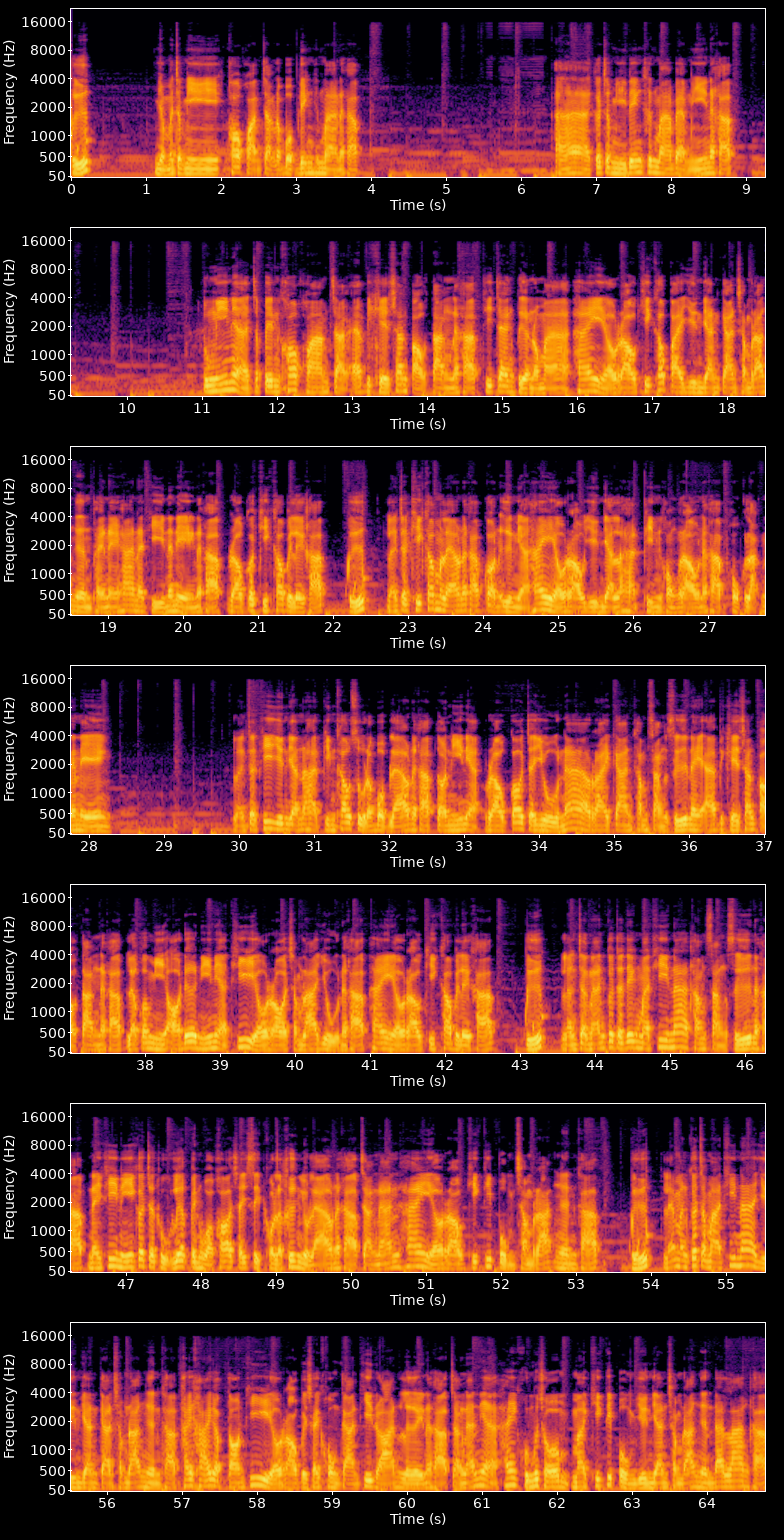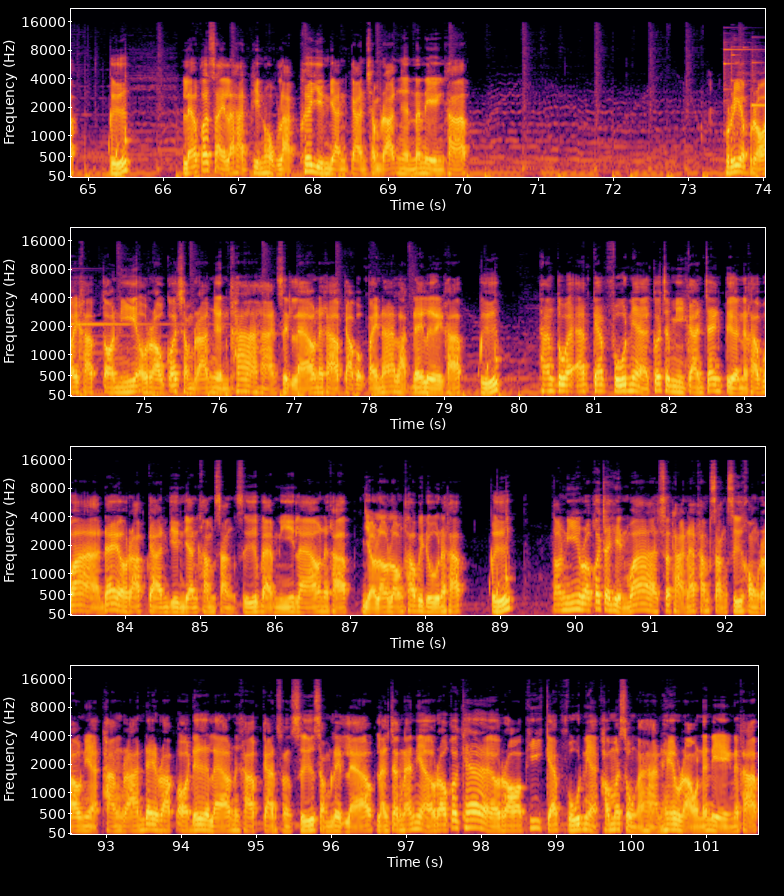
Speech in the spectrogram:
ปึ๊บเดี๋ยวมันจะมีข้อความจากระบบเด้งขึ้นมานะครับ อ่าก็จะมีเด้งขึ้นมาแบบนี้นะครับ ตรงนี้เนี่ยจะเป็นข้อความจากแอปพลิเคชันเป๋าตังนะครับ ที่แจ้งเตือนออกมา ให้เราคลิกเข้าไปยืนยันการชำระเงินภายใน 5 นาทีนั่นเองนะครับ เราก็คลิกเข้าไปเลยครับปึ๊บหลังจากคลิกเข้ามาแล้วนะครับ ก่อนอื่นเนี่ยให้เรายืนยันรหัสพินของเรานะครับ 6 หลักนั่นเอง หลังจากที่ยืนยันรหัสพินเข้าสู่ระบบแล้วนะครับ ตอนนี้เนี่ยเราก็จะอยู่หน้ารายการคำสั่งซื้อในแอปพลิเคชันเป๋าตังนะครับ แล้วก็มีออเดอร์นี้เนี่ยที่รอชำระอยู่นะครับ ให้เราคลิกเข้าไปเลยครับปึ๊บหลังจากนั้นก็จะเด้งมาที่หน้าคำสั่งซื้อนะครับ ในที่นี้ก็จะถูกเลือกเป็นหัวข้อใช้สิทธิ์คนละครึ่งอยู่แล้วนะครับ จากนั้นให้เราคลิกที่ปุ่มชำระเงินครับ ปึ๊บและมันก็จะมาที่หน้ายืนยันการชำระเงินครับ คล้ายๆ กับตอนที่เราไปใช้โครงการที่ร้านเลยนะครับ จากนั้นเนี่ยให้คุณผู้ชมมาคลิกที่ปุ่มยืนยันชำระเงินด้านล่างครับปึ๊บแล้วก็ใส่รหัสพิน 6 หลัก เพื่อยืนยันการชำระเงินนั่นเองครับ เรียบร้อยครับ ตอนนี้เราก็ชำระเงินค่าอาหารเสร็จแล้วนะครับ กลับออกไปหน้าหลักได้เลยครับปึ๊บ ทางตัวแอป Gap Food เนี่ยก็จะมีการแจ้งเตือนนะครับว่าได้รับการยืนยันคำสั่งซื้อแบบนี้แล้วนะครับ เดี๋ยวเราลองเข้าไปดูนะครับปึ๊บตอนนี้เราก็จะเห็นว่าสถานะคำสั่งซื้อของเราเนี่ยทางร้านได้รับออเดอร์แล้วนะครับการสั่งซื้อสำเร็จแล้ว หลังจากนั้นเนี่ยเราก็แค่รอพี่ Gap Food เนี่ยเขามาส่งอาหารให้เรานั่นเองนะครับ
